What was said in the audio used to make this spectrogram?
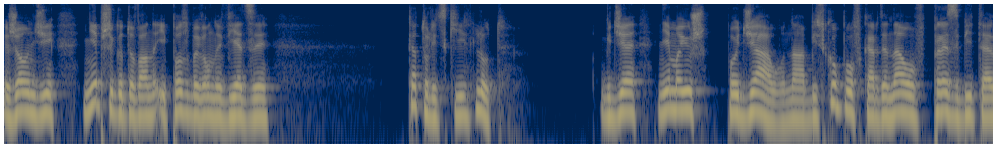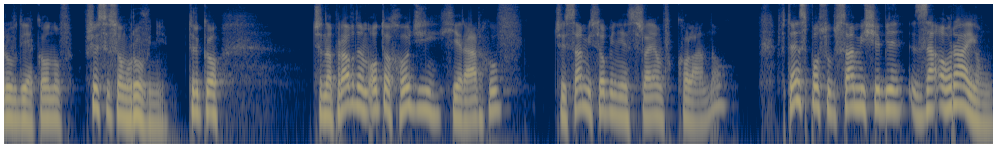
rządzi nieprzygotowany i pozbawiony wiedzy katolicki lud. Gdzie nie ma już podziału na biskupów, kardynałów, prezbiterów, diakonów. Wszyscy są równi. Tylko czy naprawdę o to chodzi hierarchów? Czy sami sobie nie strzelają w kolano? W ten sposób sami siebie zaorają.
